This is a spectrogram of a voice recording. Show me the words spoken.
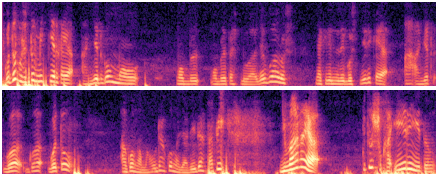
gue tuh maksud tuh mikir kayak anjir gue mau mau beli tes dua aja gue harus nyakitin diri gue sendiri kayak ah anjir gue gue gue tuh ah gue nggak mau udah gue nggak jadi dah. Tapi gimana ya itu suka iri gitu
